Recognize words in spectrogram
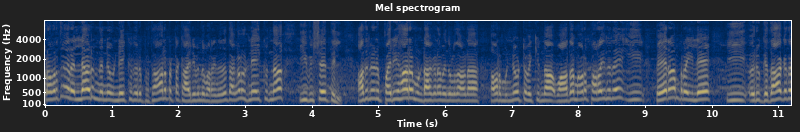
പ്രവർത്തകർ എല്ലാവരും തന്നെ ഉന്നയിക്കുന്ന ഒരു പ്രധാനപ്പെട്ട കാര്യമെന്ന് പറയുന്നത് തങ്ങൾ ഉന്നയിക്കുന്ന ഈ വിഷയത്തിൽ അതിനൊരു പരിഹാരം ഉണ്ടാകണം എന്നുള്ളതാണ് അവർ മുന്നോട്ട് വയ്ക്കുന്ന വാദം. അവർ പറയുന്നത് ഈ പേരാമ്പ്രയിലെ ഈ ഒരു ഗതാഗത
